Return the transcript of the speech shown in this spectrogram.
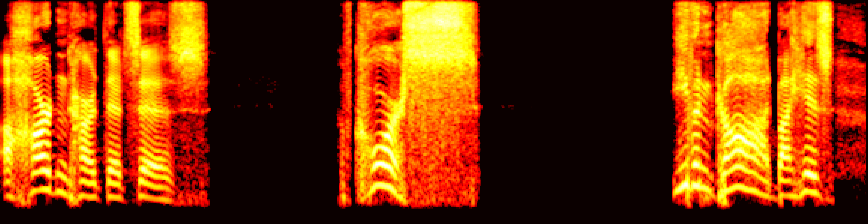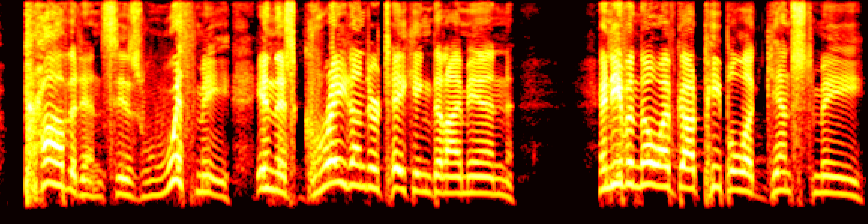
a hardened heart that says, of course. Even God, by His providence, is with me in this great undertaking that I'm in. And even though I've got people against me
